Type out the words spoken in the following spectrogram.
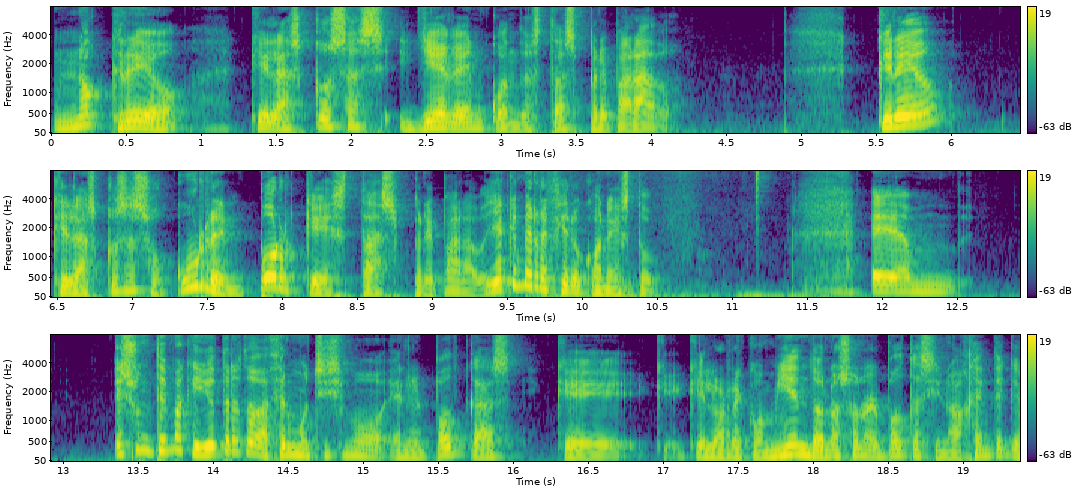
no creo que las cosas lleguen cuando estás preparado. Creo que las cosas ocurren porque estás preparado. ¿Y a qué me refiero con esto? Em, es un tema que yo trato de hacer muchísimo en el podcast que, lo recomiendo no solo en el podcast, sino a gente que,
